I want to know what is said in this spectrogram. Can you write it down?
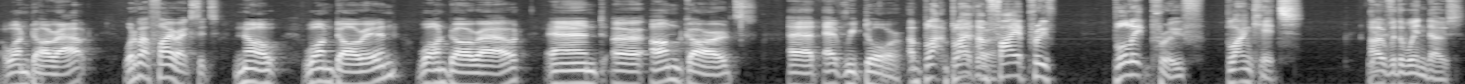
one door out. What about fire exits? No, one door in, one door out, and uh, armed guards at every door. and black, black and fireproof, bulletproof blankets over the windows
